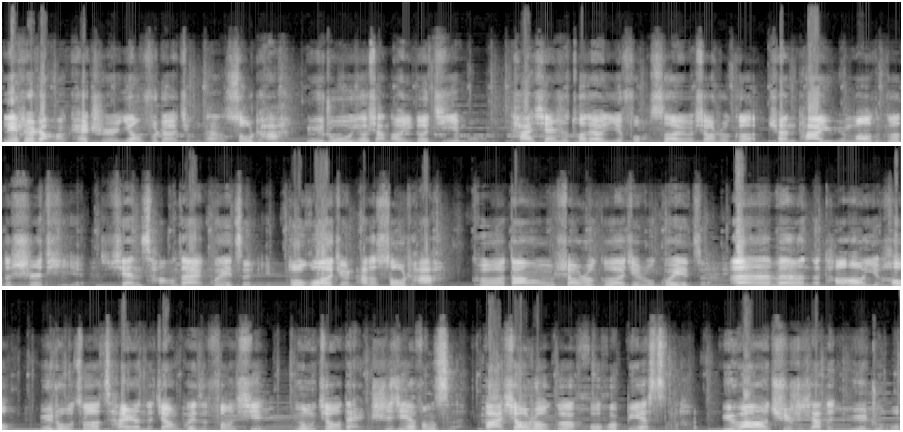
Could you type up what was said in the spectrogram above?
列车长开始应付着警探的搜查，女主又想到一个计谋。她先是脱掉衣服，色诱销售哥，劝他与帽子哥的尸体先藏在柜子里，躲过警察的搜查。可当销售哥进入柜子，安安稳稳的躺好以后，女主则残忍的将柜子缝隙用胶带直接封死，把销售哥活活憋死了。欲望驱使下的女主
